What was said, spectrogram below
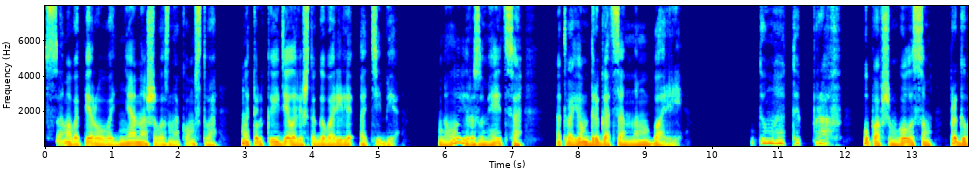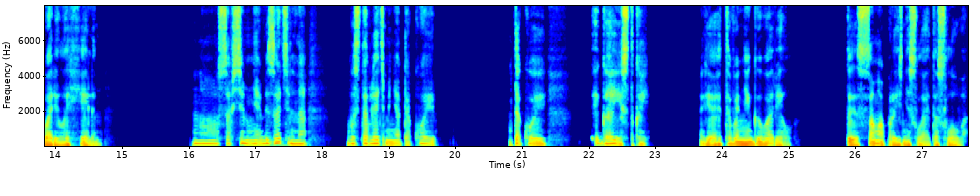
С самого первого дня нашего знакомства мы только и делали, что говорили о тебе. Ну и, разумеется, о твоем драгоценном Барри. «Думаю, ты прав», — упавшим голосом проговорила Хелен. Но совсем не обязательно выставлять меня такой... такой эгоисткой. Я этого не говорил. Ты сама произнесла это слово.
